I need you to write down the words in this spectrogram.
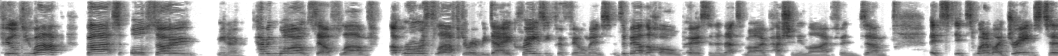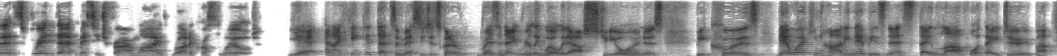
fills you up, but also you know, having wild self love, uproarious laughter every day, crazy fulfillment. It's about the whole person, and that's my passion in life. And um, it's it's one of my dreams to spread that message far and wide, right across the world. Yeah, and I think that that's a message that's going to resonate really well with our studio owners because they're working hard in their business. They love what they do, but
